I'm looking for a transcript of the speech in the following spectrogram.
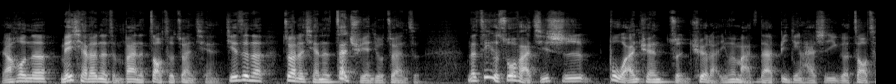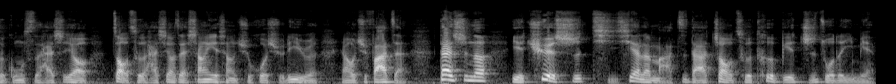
然后呢没钱了呢怎么办呢？造车赚钱，接着呢赚了钱呢再去研究转子。那这个说法其实不完全准确了，因为马自达毕竟还是一个造车公司，还是要造车，还是要在商业上去获取利润，然后去发展。但是呢，也确实体现了马自达造车特别执着的一面。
